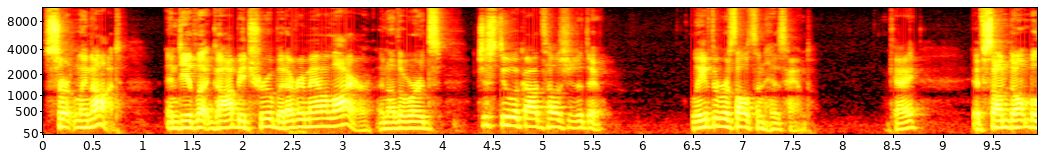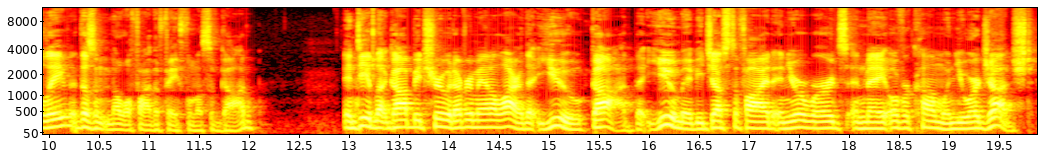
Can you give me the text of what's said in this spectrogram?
Certainly not. Indeed, let God be true, but every man a liar. In other words, just do what God tells you to do. Leave the results in his hand. Okay? If some don't believe, it doesn't nullify the faithfulness of God. Indeed, let God be true and every man a liar, that you, God, that you may be justified in your words and may overcome when you are judged.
